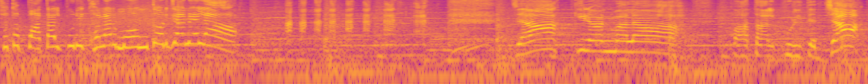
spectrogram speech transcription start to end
সে তো পাতালপুরি খোলার মন্তর জানেলা যাক কিরণমালা, পাতালপুরিতে যাক।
